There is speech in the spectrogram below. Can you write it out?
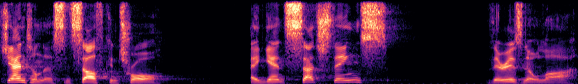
gentleness, and self control. Against such things, there is no law.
